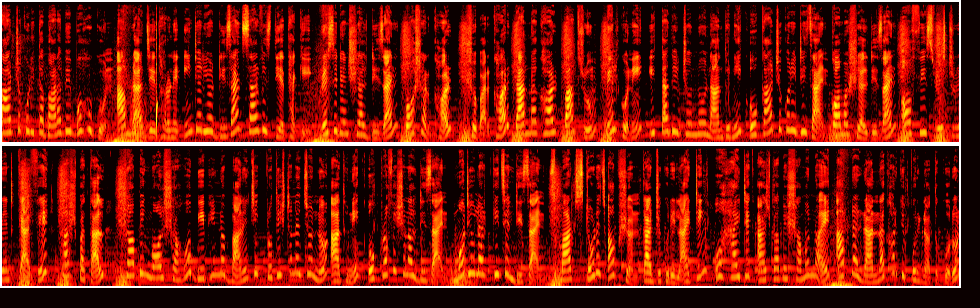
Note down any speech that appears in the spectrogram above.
কার্যকারিতা বাড়াবে বহুগুণ। আমরা যে ধরনের ইন্টেরিয়র ডিজাইন সার্ভিস দিয়ে থাকি রেসিডেন্সিয়াল ডিজাইন, বসার ঘর, শোবার ঘর, রান্নাঘর, বাথরুম, বেলকনি ইত্যাদির জন্য নান্দনিক ও কার্যকরী design. Commercial design, office, restaurant, cafe, হাসপাতাল, শপিং মল সহ বিভিন্ন বাণিজ্যিক প্রতিষ্ঠানের জন্য আধুনিক ও professional design. Modular kitchen design, smart storage option, কার্যকরী লাইটিং ও হাইটেক আসবাবের সমন্বয়ে আপনার রান্নাঘরকে পরিণত করুন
